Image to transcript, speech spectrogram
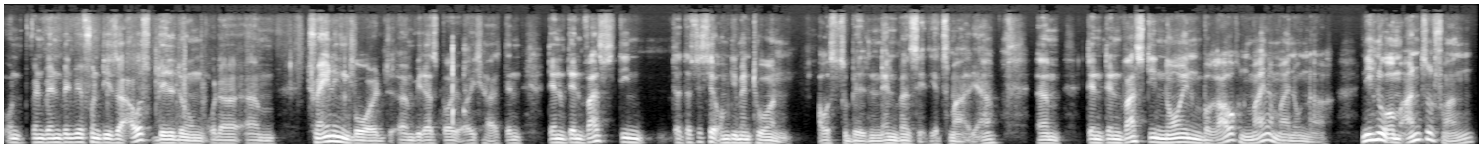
und wenn, wenn, wenn wir von dieser Ausbildung oder ähm, Training Board, ähm, wie das bei euch heißt, denn, denn, denn was die, das ist ja um die Mentoren auszubilden, nennen wir es jetzt mal, ja. Ähm, denn, denn was die Neuen brauchen, meiner Meinung nach, nicht nur um anzufangen,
